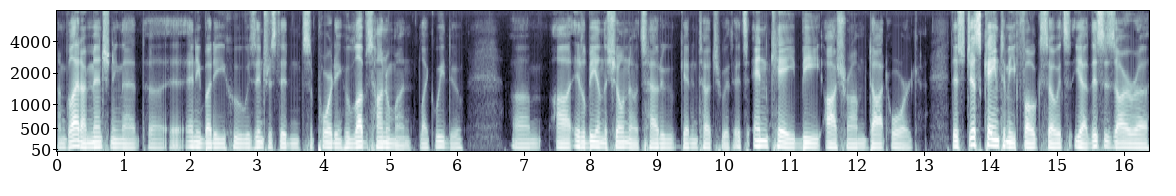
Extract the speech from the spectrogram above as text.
I'm glad I'm mentioning that. Uh, anybody who is interested in supporting, who loves Hanuman like we do, um, uh, it'll be in the show notes how to get in touch with. It's nkbashram.org. This just came to me, folks. So it's yeah. This is our uh,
